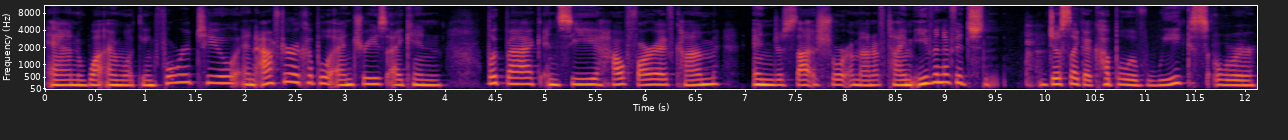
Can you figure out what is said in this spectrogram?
and what I'm looking forward to. And after a couple of entries, I can look back and see how far I've come in just that short amount of time, even if it's just like a couple of weeks or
